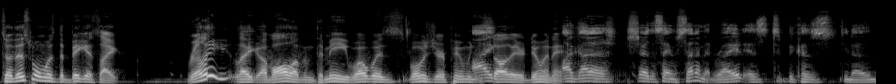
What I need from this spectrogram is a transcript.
so this one was the biggest, like, really, like of all of them to me. What was what was your opinion when you I- saw they were doing it? I gotta share the same sentiment, right? Is because you know,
